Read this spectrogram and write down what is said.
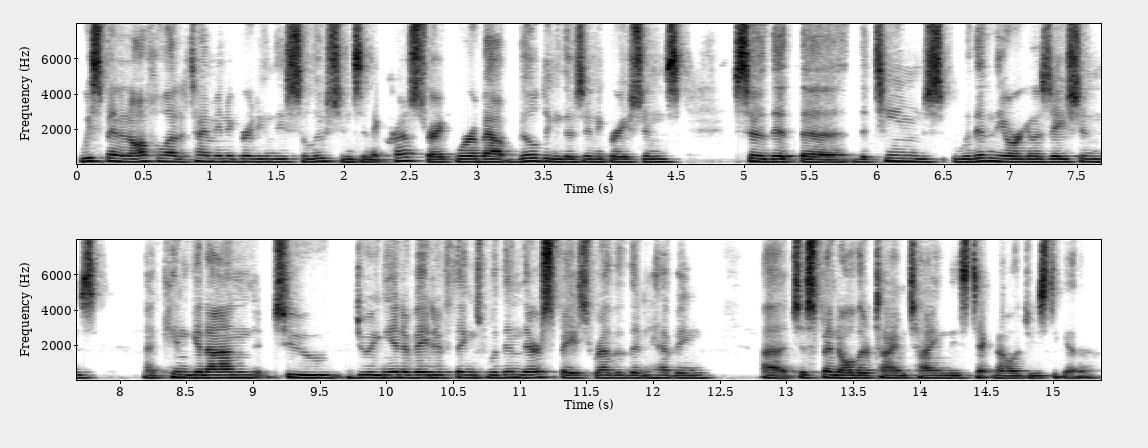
we spent an awful lot of time integrating these solutions. And at CrowdStrike, we're about building those integrations so that the, the teams within the organizations uh, can get on to doing innovative things within their space rather than having uh, to spend all their time tying these technologies together.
